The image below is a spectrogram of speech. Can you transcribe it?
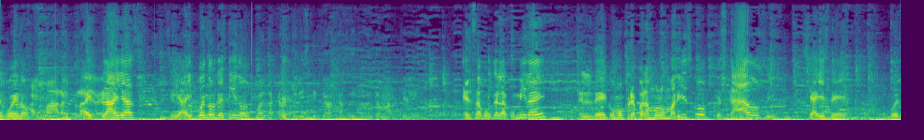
es bueno. Hay mar, hay playa. Hay playas, sí, hay buenos destinos. ¿Cuál es la característica que hace diferente a Markelia? El sabor de la comida, ¿eh? El de cómo preparamos los mariscos, pescados, y si hay este buen-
